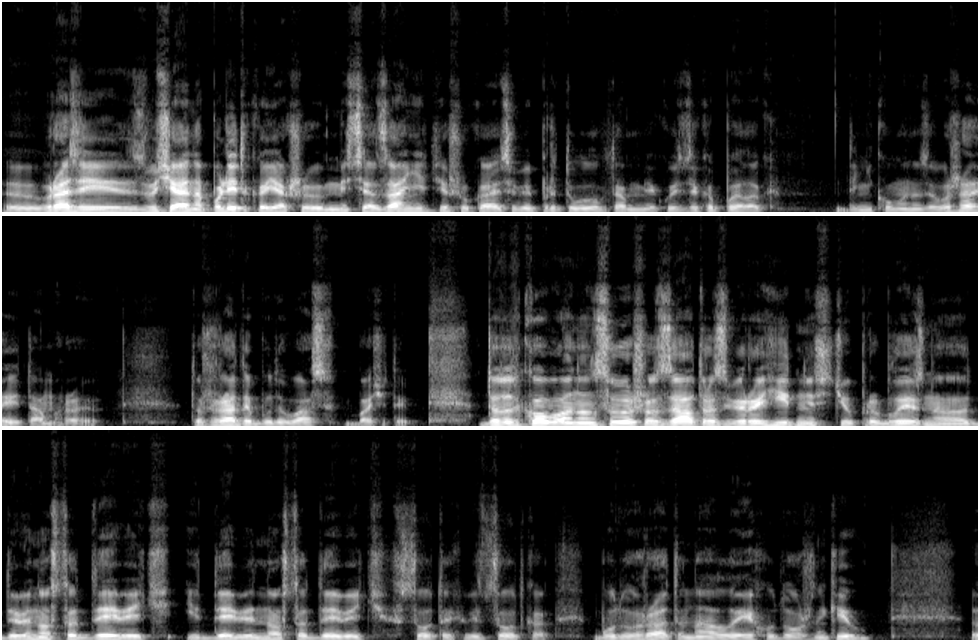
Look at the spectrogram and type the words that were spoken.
В разі звичайна політика, якщо місця зайняті, шукаю собі притулок, там якийсь закапелок, де нікому не заважає, і там граю. Тож радий буду вас бачити. Додатково анонсую, що завтра з вірогідністю приблизно 99,99% буду грати на алеї художників е,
